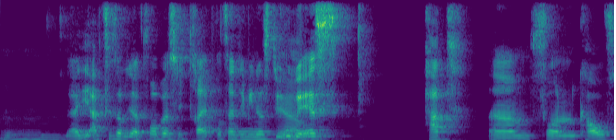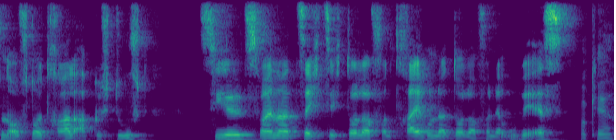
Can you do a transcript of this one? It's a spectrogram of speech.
Ähm, ja, die Aktie ist aber wieder vorbörslich 3% im Minus. Die ja. UBS hat ähm, von Kaufen auf neutral abgestuft. Ziel 260 Dollar von 300 Dollar von der UBS. Okay.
